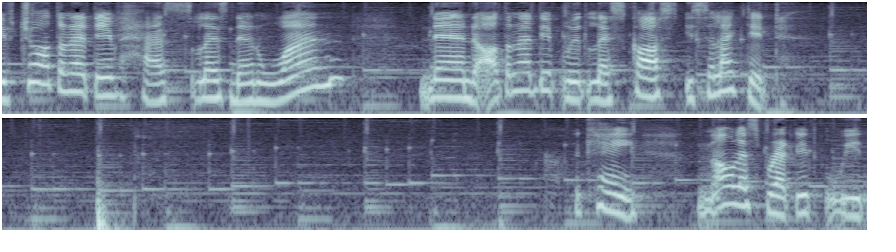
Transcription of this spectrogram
If two alternative has less than 1, then the alternative with less cost is selected. Okay, now let's practice with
